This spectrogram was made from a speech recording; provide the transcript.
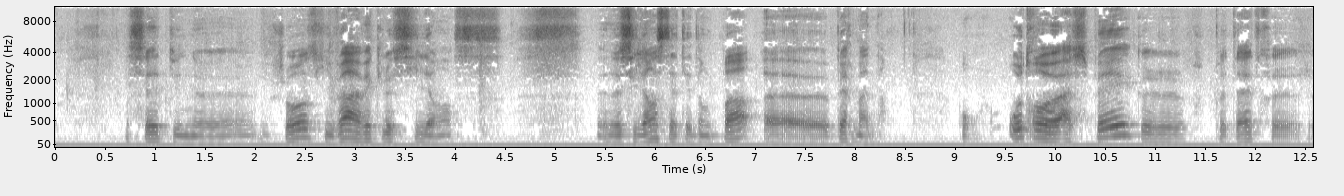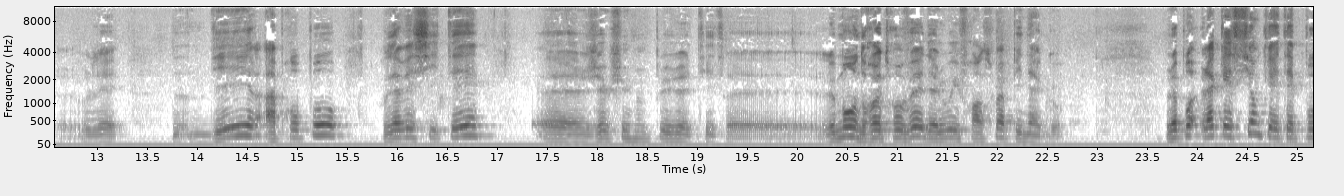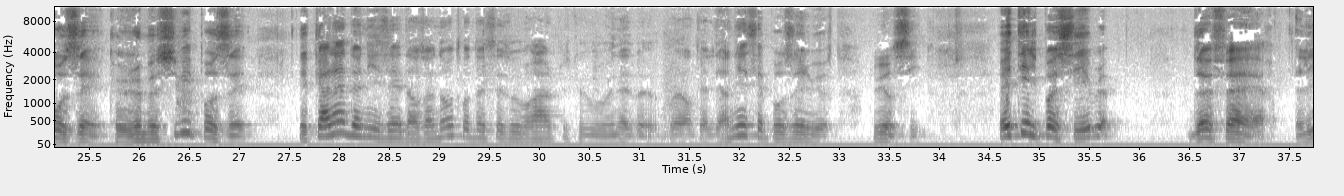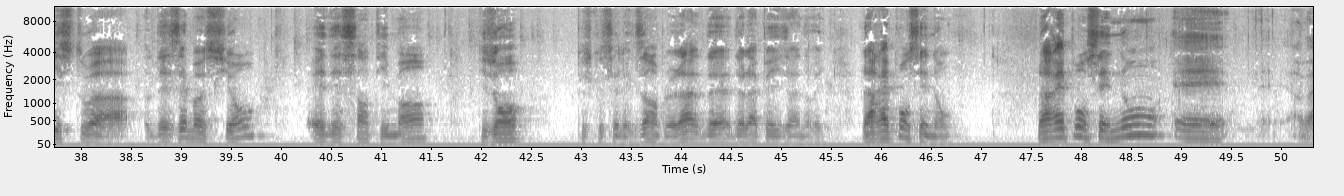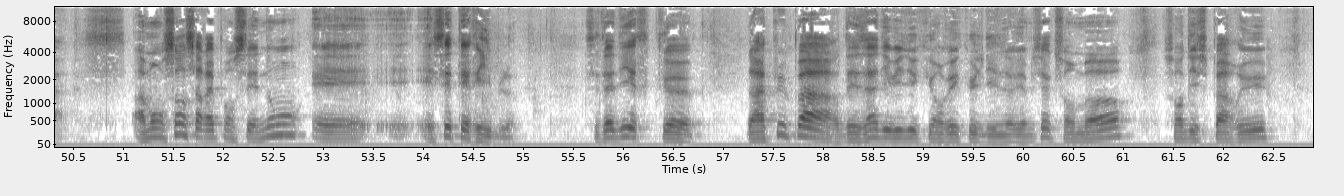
c'est une chose qui va avec le silence. Le silence n'était donc pas permanent. Autre aspect que peut-être je voulais dire à propos, vous avez cité, je ne sais plus le titre, Le monde retrouvé de Louis-François Pinagot la question qui a été posée, que je me suis posée, et qu'Alain Denizet, dans un autre de ses ouvrages, puisque vous venez de présenter le dernier, s'est posée lui, aussi. Est-il possible de faire l'histoire des émotions et des sentiments, disons, puisque c'est l'exemple là, de, la paysannerie La réponse est non. La réponse est non, et ah ben, à mon sens, la réponse est non, et, c'est terrible. C'est-à-dire que la plupart des individus qui ont vécu le 19e siècle sont morts, sont disparus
